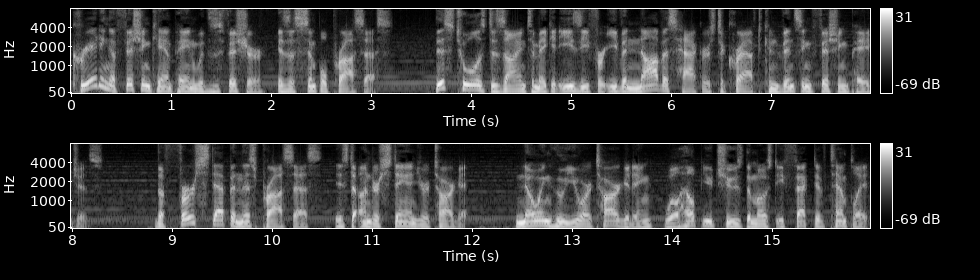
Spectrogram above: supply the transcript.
Creating a phishing campaign with Zfisher is a simple process. This tool is designed to make it easy for even novice hackers to craft convincing phishing pages. The first step in this process is to understand your target. Knowing who you are targeting will help you choose the most effective template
